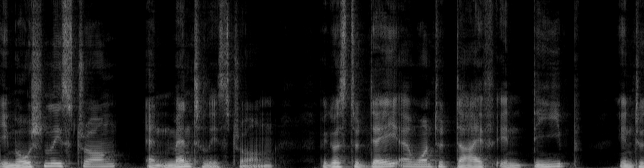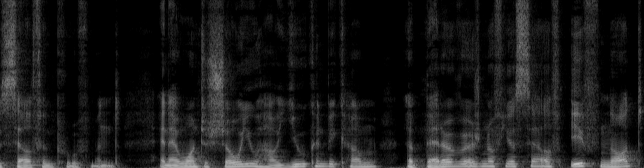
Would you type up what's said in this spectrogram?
emotionally strong, and mentally strong. Because today I want to dive in deep into self improvement. And I want to show you how you can become a better version of yourself, if not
